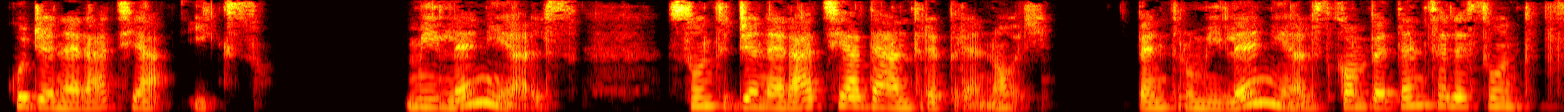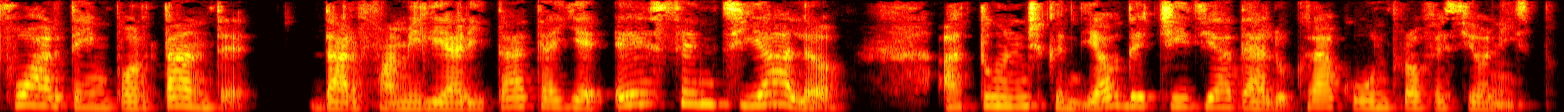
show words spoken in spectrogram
cu generația X. Millennials sunt generația de antreprenori. Pentru millennials, competențele sunt foarte importante, dar familiaritatea e esențială atunci când iau decizia de a lucra cu un profesionist.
